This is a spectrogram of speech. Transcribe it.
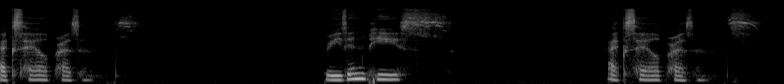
Exhale presence. Breathe in peace. Exhale presence.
